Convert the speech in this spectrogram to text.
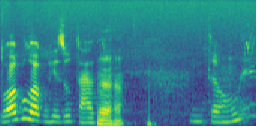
logo, logo resultado. Aham. Então, é,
